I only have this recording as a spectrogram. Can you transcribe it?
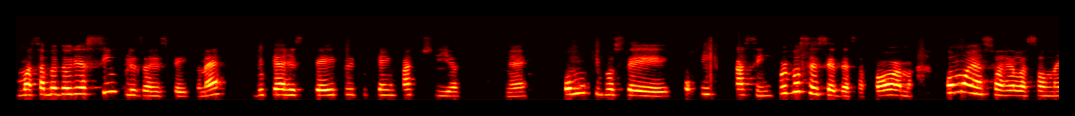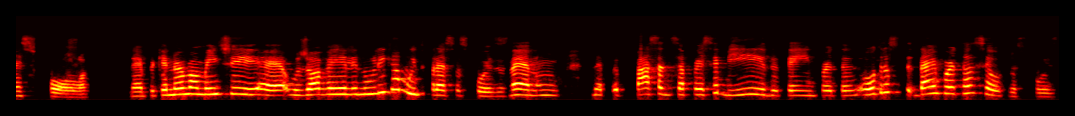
uma sabedoria simples a respeito, né, do que é respeito e do que é empatia, né? Como que você, assim, por você ser dessa forma, como é a sua relação na escola? né? Porque normalmente é, o jovem ele não liga muito para essas coisas, né? Não passa desapercebido, tem importância, outras dá importância a outras coisas.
